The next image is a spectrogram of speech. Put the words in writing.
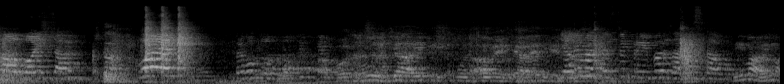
kao bojica. Šta? Quiet. Prvu klupu. Ja, Ipik, Jel imate svi pribor za nastavu? Ima, ima.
